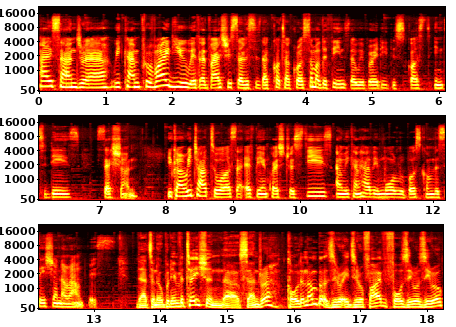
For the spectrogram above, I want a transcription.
Hi, Sandra. We can provide you with advisory services that cut across some of the things that we've already discussed in today's session. You can reach out to us at FBN Quest Trustees and we can have a more robust conversation around this. That's an open invitation, uh, Sandra. Call the number 0805 400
